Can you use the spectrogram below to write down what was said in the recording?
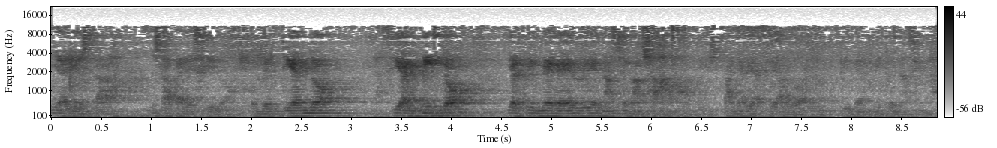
y ahí está desaparecido, convirtiendo hacia el mito del primer héroe nacional saharaui. España había creado el primer mito nacional.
